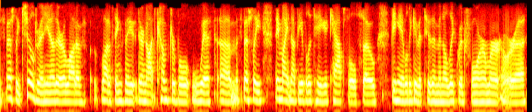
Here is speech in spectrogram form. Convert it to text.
especially children. You know, there are a lot of a lot of things they they're not comfortable with, um, especially they might not be able to take a capsule. So being able to give it to them in a liquid form or or a,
